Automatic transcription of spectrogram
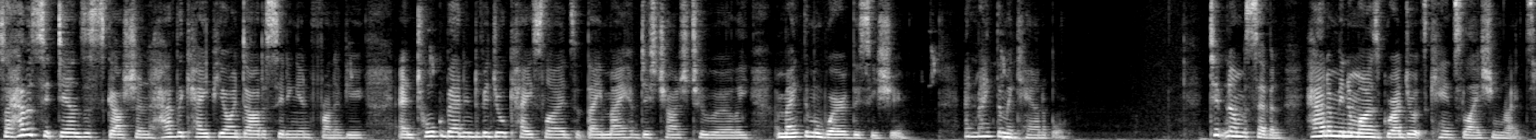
So, have a sit down discussion, have the KPI data sitting in front of you, and talk about individual caseloads that they may have discharged too early and make them aware of this issue and make them accountable. Tip number seven how to minimise graduates' cancellation rates.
